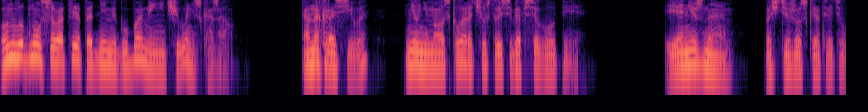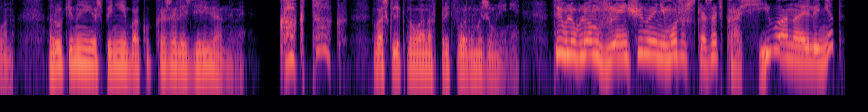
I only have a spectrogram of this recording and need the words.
он улыбнулся в ответ одними губами и ничего не сказал. «Она красивая?» — не унималась Клара, чувствуя себя все глупее. «Я не знаю», — почти жестко ответил он. Руки на ее спине и боку казались деревянными. «Как так?» — воскликнула она в притворном изумлении. «Ты влюблен в женщину и не можешь сказать, красива она или нет?»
